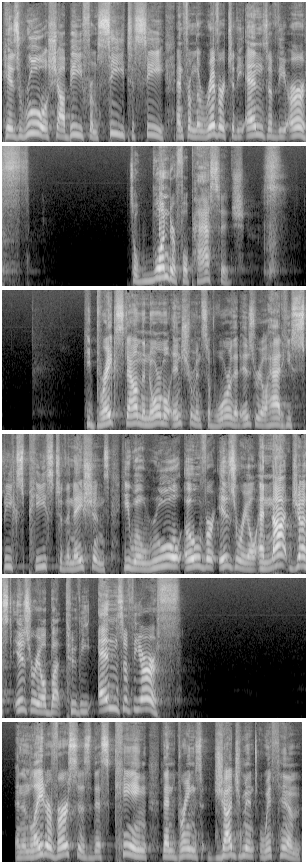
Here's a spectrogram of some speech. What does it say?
His rule shall be from sea to sea and from the river to the ends of the earth. It's a wonderful passage. He breaks down the normal instruments of war that Israel had. He speaks peace to the nations. He will rule over Israel, and not just Israel, but to the ends of the earth. And in later verses, this king then brings judgment with him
